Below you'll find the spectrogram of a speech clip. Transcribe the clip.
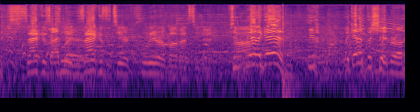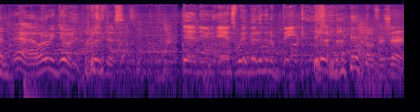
Zach is God clear. Zach is a tier clear above S2J. See, we had again. Yeah, again at the shit run. Yeah, what are we doing? What is this? yeah, dude, Ant's way better than Abate. Oh, for sure.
